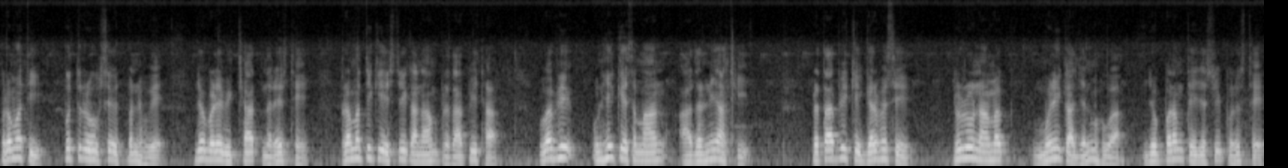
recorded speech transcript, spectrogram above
प्रमति पुत्र रूप से उत्पन्न हुए, जो बड़े विख्यात नरेश थे। प्रमति की स्त्री का नाम प्रतापी था। वह भी उन्हीं के समान आदरणीय थी। प्रतापी के गर्भ से रुरु नामक मुनि का जन्म हुआ, जो परम तेजस्वी पुरुष थे।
